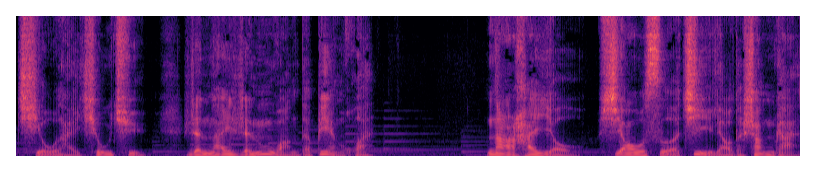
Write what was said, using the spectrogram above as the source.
秋来秋去、人来人往的变幻？哪还有萧瑟寂寥的伤感，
